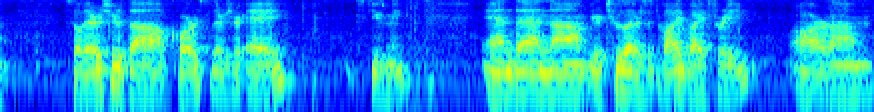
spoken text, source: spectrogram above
so there's your the, of course, there's your A, excuse me. And then um, your two letters that divide by three are um,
